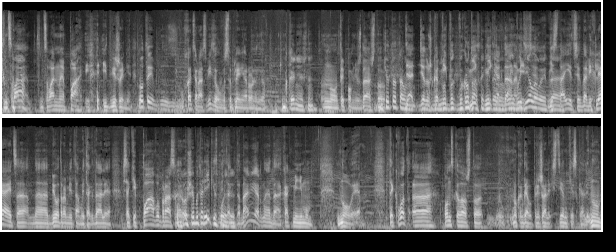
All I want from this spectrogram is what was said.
танцевальное, танцевальное па и, и движение. Ну, ты хоть раз видел выступление роллингов? Ну, конечно. Ну, ты помнишь, да, что Ну, что-то там дя- дедушка вы- Мик вы- выкрутасы ни- никогда вы- на месте выделывает, не да. стоит, всегда вихляется э, бедрами там и так далее. Всякие па выбрасывает. Хорошие батарейки И так используют. далее. Наверное, да, как минимум новые. Так вот, э, он сказал, что, ну, когда вы прижали к стенке, сказали, ну,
